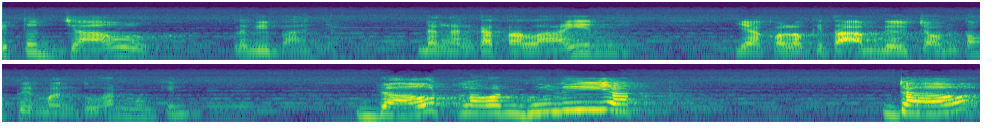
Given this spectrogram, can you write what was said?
Itu jauh lebih banyak. Dengan kata lain, ya kalau kita ambil contoh firman Tuhan mungkin Daud lawan Goliat. Daud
